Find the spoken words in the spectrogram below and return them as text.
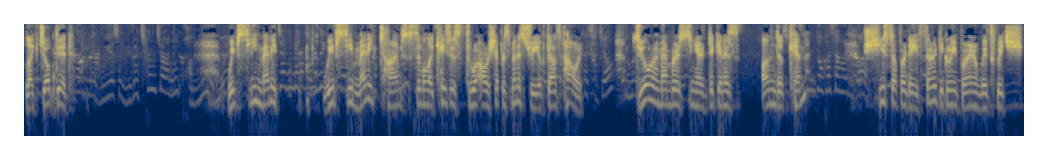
like Job did. We've seen many we've seen many times similar cases through our shepherd's ministry of God's power. Do you remember senior deaconess Under Kim? She suffered a third degree burn with which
